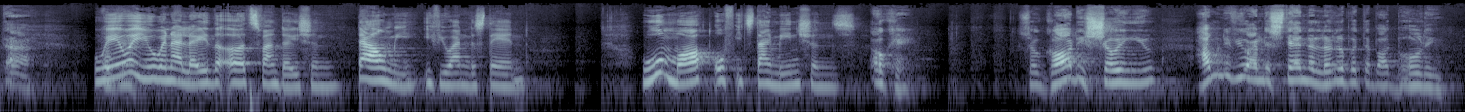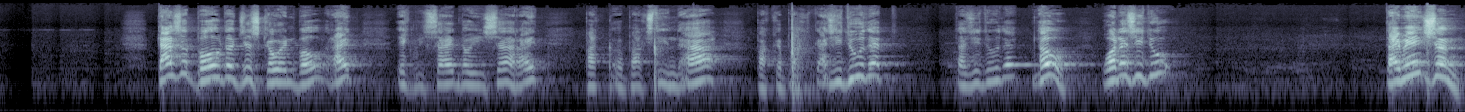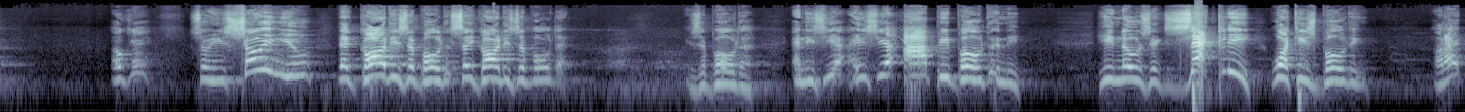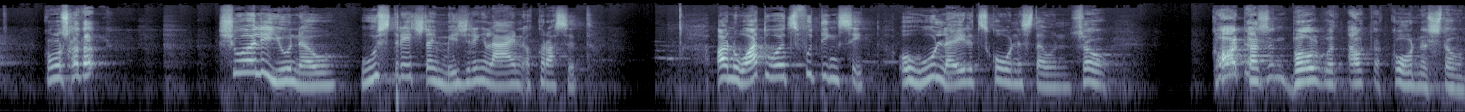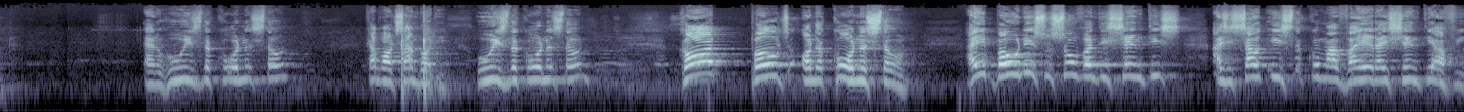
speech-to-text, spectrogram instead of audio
Where were you when I laid the earth's foundation? Tell me if you understand. Who marked off its dimensions? okay. So God is showing you. How many of you understand a little bit about building? Does a builder just go and build, right? Ek besluit nou hier, sê, right? Pak eh, baksteen daar, pak eh, 'n bak. Does he do that? Does he do that? No. What does he do? Dimension. Okay? So he's showing you that God is a builder. Say God is a builder. He's a builder. And he's here, he's here happy builder nie. He knows exactly what he's building. All right? Kom ons gaan. Surely you know who stretched a measuring line across it. On what words footing set, or who laid its cornerstone? So God doesn't build without a cornerstone. And who is the cornerstone? Come on, somebody. Who is the cornerstone? God builds on a cornerstone. Hy bou nie so som van die senties as die southeast kom maar weier hy sentie af.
